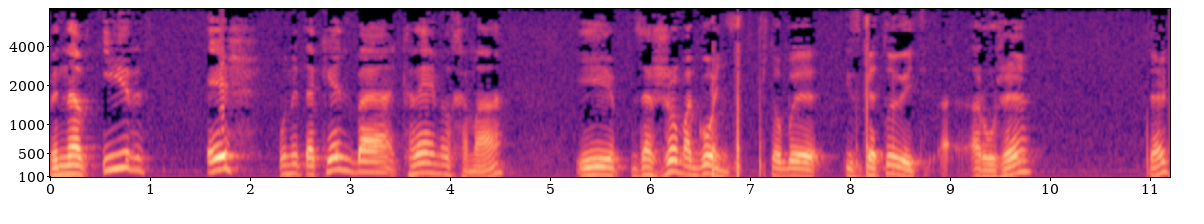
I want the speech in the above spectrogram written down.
венавир эш унетакен ба клей милхама, и зажжем огонь, чтобы изготовить оружие. Так?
